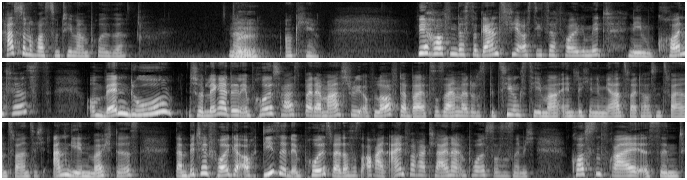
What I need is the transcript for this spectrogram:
Hast du noch was zum Thema Impulse? Nein. Nee. Okay. Wir hoffen, dass du ganz viel aus dieser Folge mitnehmen konntest. Und wenn du schon länger den Impuls hast, bei der Mastery of Love dabei zu sein, weil du das Beziehungsthema endlich in dem Jahr 2022 angehen möchtest, dann bitte folge auch diesem Impuls, weil das ist auch ein einfacher kleiner Impuls. Das ist nämlich kostenfrei. Es sind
